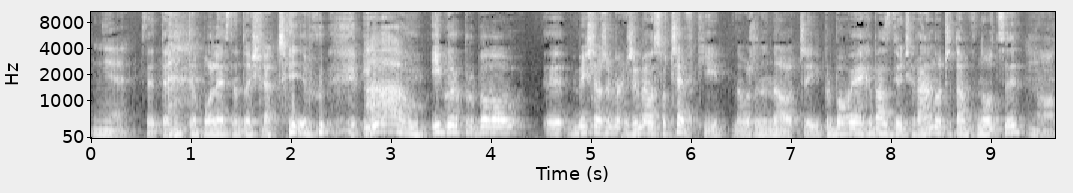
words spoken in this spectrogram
Nie. Ten, ten, to bolesne doświadczenie. Igor, Au! Igor próbował, e, myślał, że, ma, że miał soczewki nałożone na oczy i próbował je chyba zdjąć rano, czy tam w nocy. No.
